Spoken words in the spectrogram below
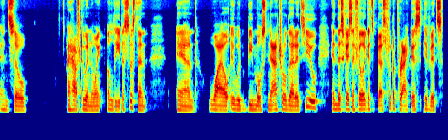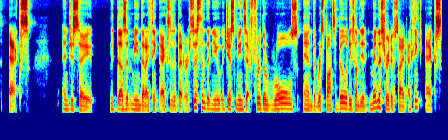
And so i have to anoint a lead assistant and while it would be most natural that it's you in this case i feel like it's best for the practice if it's x and just say it doesn't mean that I think X is a better assistant than you. It just means that for the roles and the responsibilities on the administrative side, I think X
